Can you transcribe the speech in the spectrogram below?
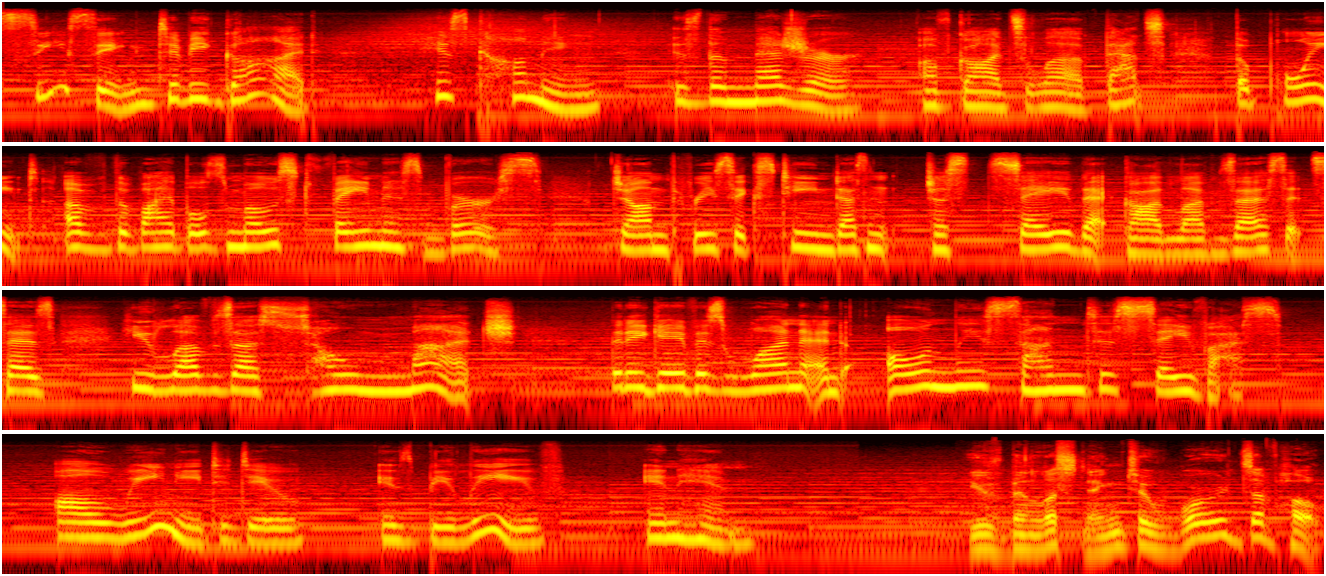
ceasing to be God. His coming is the measure of God's love. That's the point of the Bible's most famous verse. John 3:16 doesn't just say that God loves us, it says he loves us so much that he gave his one and only son to save us. All we need to do is believe in him. You've been listening to Words of Hope.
